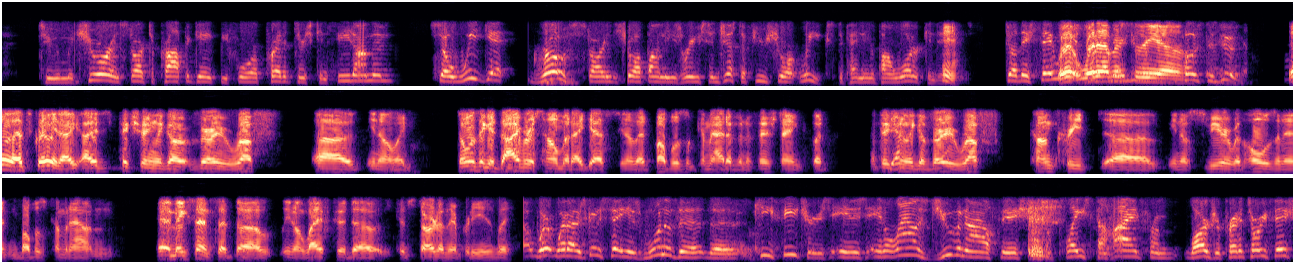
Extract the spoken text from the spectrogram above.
to mature and start to propagate before predators can feed on them. So we get growth starting to show up on these reefs in just a few short weeks, depending upon water hmm. conditions. Hmm. So they say what, what happens to the uh, supposed to do. No, that's great. I, I was picturing like a very rough, uh, you know, like it's almost like a diver's helmet, I guess. You know, that bubbles will come out of in a fish tank, but I'm picturing yep. like a very rough concrete, uh, you know, sphere with holes in it and bubbles coming out, and yeah, it makes sense that uh, you know life could uh, could start on there pretty easily. Uh, what, what I was going to say is one of the the key features is it allows juvenile fish a place to hide from larger predatory fish.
